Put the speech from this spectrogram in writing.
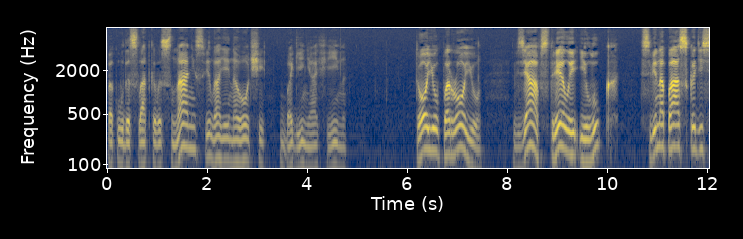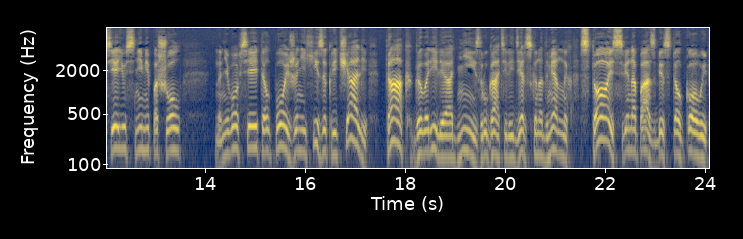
покуда сладкого сна не свела ей на очи богиня Афина. Тою порою, взяв стрелы и лук, свинопас к Одиссею с ними пошел, на него всей толпой женихи закричали, так говорили одни из ругателей дерзко-надменных. «Стой, свинопас бестолковый!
